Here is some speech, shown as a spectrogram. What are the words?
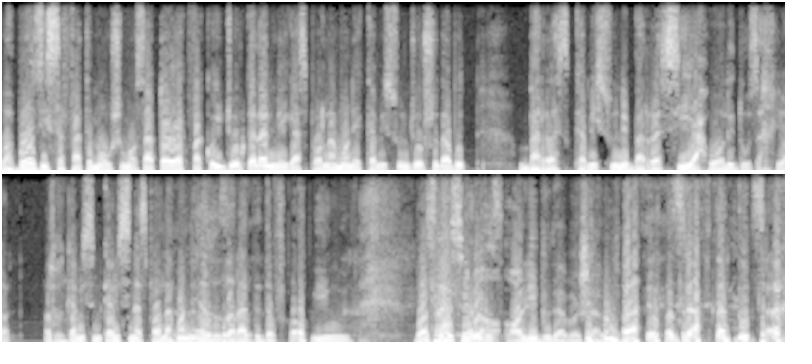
و بازی صفت ما و شما. تا یک فکایی جور کردن. میگه از پارلمان یک کمیسون جور شده بود. بررس کمیسون بررسی احوال دوزخیان. کمیسون کمیسون از پارلمان از وزارت دفاع بود. باز رفتن عالی بوده باشه بله، باز رفتن دوزخ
